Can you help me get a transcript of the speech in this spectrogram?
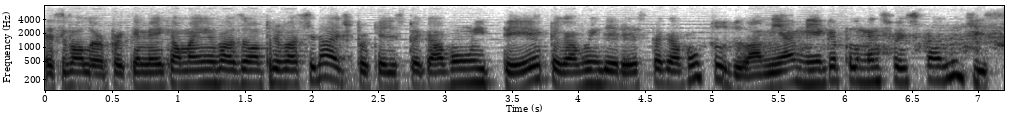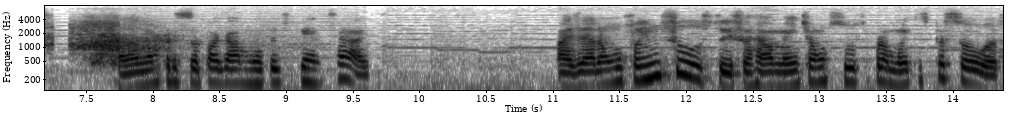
esse valor, porque meio que é uma invasão à privacidade, porque eles pegavam o IP, pegavam o endereço, pegavam tudo. A minha amiga, pelo menos, foi isso que ela me disse. Ela não precisou pagar a multa de 500 reais. Mas era um, foi um susto, isso realmente é um susto para muitas pessoas.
